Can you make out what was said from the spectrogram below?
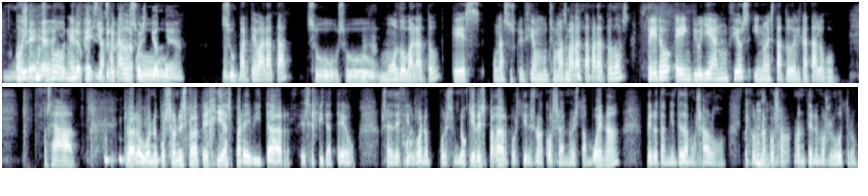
No sé, ¿eh? yo creo que, yo creo que es una cuestión de... Su parte barata su, su modo barato, que es una suscripción mucho más barata para todos, pero eh, incluye anuncios y no está todo el catálogo. O sea. Claro, bueno, pues son estrategias para evitar ese pirateo. O sea, decir, bueno, pues no quieres pagar, pues tienes una cosa, no es tan buena, pero también te damos algo. Y con una cosa mantenemos lo otro.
